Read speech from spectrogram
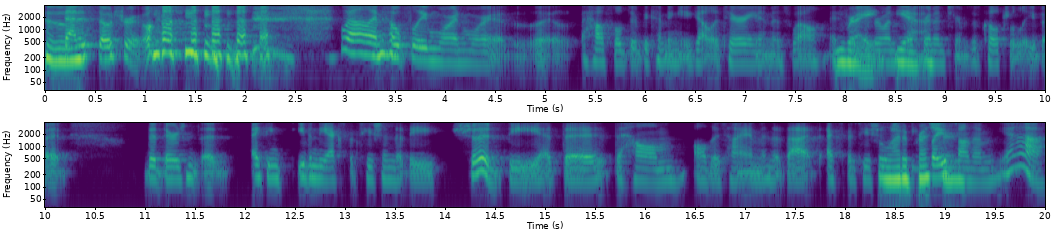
that is so true well and hopefully more and more uh, households are becoming egalitarian as well i right, everyone's yeah. different in terms of culturally but that there's uh, I think even the expectation that they should be at the the helm all the time, and that that expectation a should be pressure. placed on them. Yeah,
